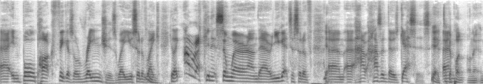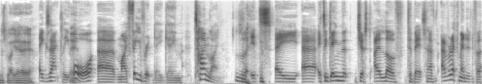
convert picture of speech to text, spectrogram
uh, in ballpark figures or ranges, where you sort of Hmm. like you're like, I reckon it's somewhere around there, and you get to sort of Yeah. um, uh, ha- hazard those guesses. Yeah, take Um, a punt on it and just be like, yeah, yeah. Exactly. Or uh, Uh, my favorite day game, Timeline. It's a uh, it's a game that just I love to bits, and I've, I've recommended it for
